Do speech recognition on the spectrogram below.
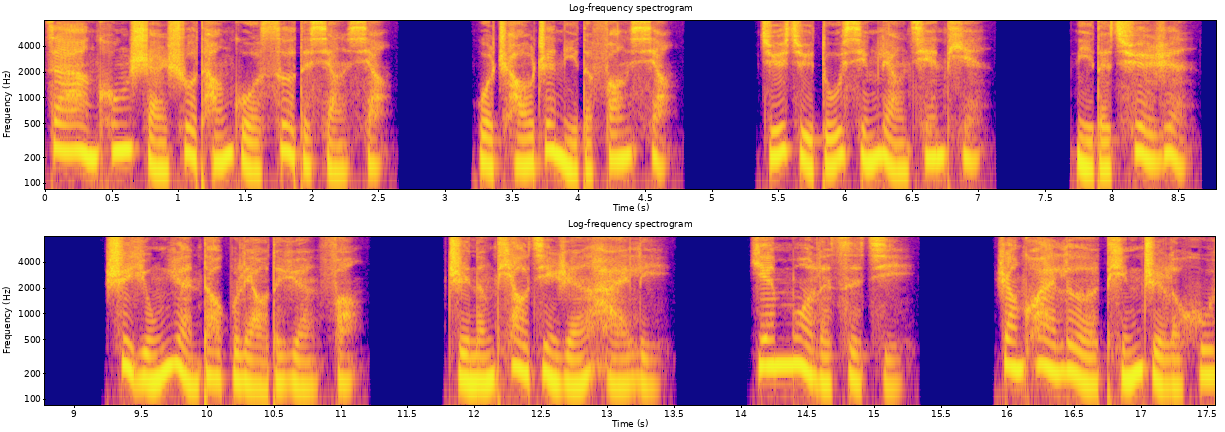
在暗空闪烁糖果色的想象。我朝着你的方向，踽踽独行两千天。你的确认是永远到不了的远方，只能跳进人海里，淹没了自己，让快乐停止了呼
